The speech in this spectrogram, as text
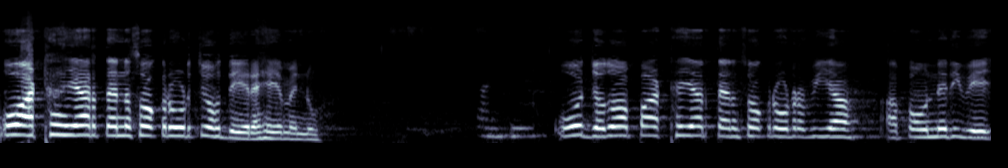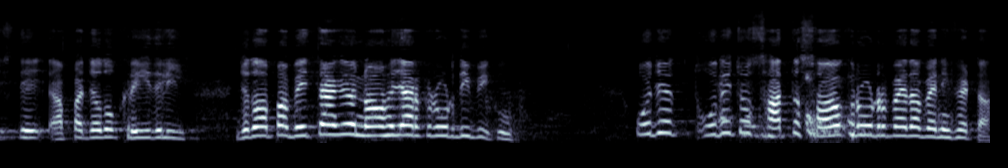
ਉਹ 8300 ਕਰੋੜ ਚ ਉਹ ਦੇ ਰਹੇ ਆ ਮੈਨੂੰ। ਉਹ ਜਦੋਂ ਆਪਾਂ 8300 ਕਰੋੜ ਰੁਪਈਆ ਆਪਾਂ ਉਹਨੇ ਦੀ ਵੇਚ ਤੇ ਆਪਾਂ ਜਦੋਂ ਖਰੀਦ ਲਈ, ਜਦੋਂ ਆਪਾਂ ਵੇਚਾਂਗੇ ਉਹ 9000 ਕਰੋੜ ਦੀ ਵਿਕੂ। ਉਹ ਜੇ ਉਹਦੇ ਚੋਂ 700 ਕਰੋੜ ਰੁਪਏ ਦਾ ਬੈਨੀਫਿਟ ਆ,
